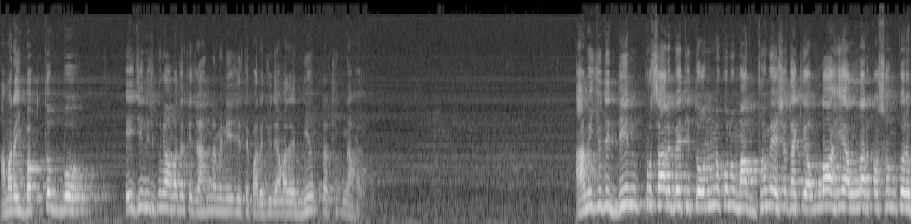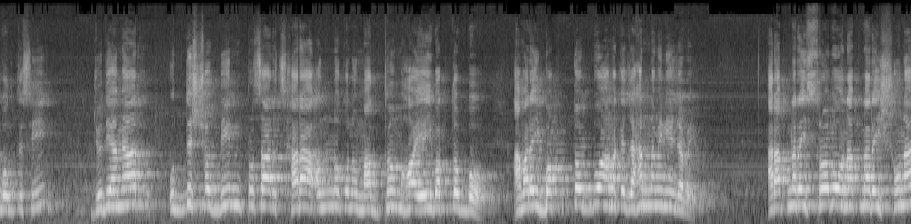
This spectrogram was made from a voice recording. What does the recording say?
আমার এই বক্তব্য, এই জিনিসগুলো আমাদেরকে জাহান্নামে নিয়ে যেতে পারে যদি আমাদের নিয়তটা ঠিক না হয়। আমি যদি দিন প্রচার ব্যতীত অন্য কোনো মাধ্যমে এসে থাকি, আল্লাহি আল্লাহর কসম করে বলতেছি, যদি আমার উদ্দেশ্য দিন প্রচার ছাড়া অন্য কোনো মাধ্যম হয় এই বক্তব্য আমার এই বক্তব্য আমাকে জাহান নামে নিয়ে যাবে। আর আপনার এই শ্রবণ, আপনার এই সোনা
